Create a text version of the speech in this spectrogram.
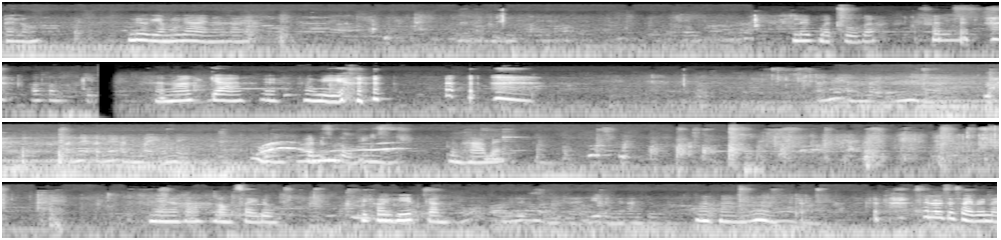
สาวแต่ร้องเลือกยังไม่ได้นะคะ เลือกมาถูกอะเขาต้องเก็บหันมาแกเออทางดีอันนี้อันใหม่แล้วนี่นะอันนี้อันนี้อันใหม่แล้วนี่เป็มันนหลวมอีกนะปัญหาแบง นี่นะคะ ลองใส่ดู ที่เขาฮิตกันอไม่รู้จะใส่ไปไหน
